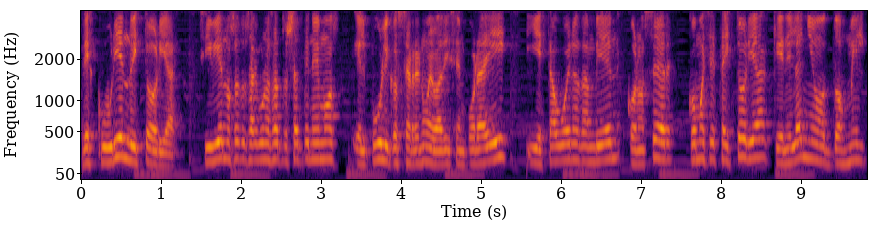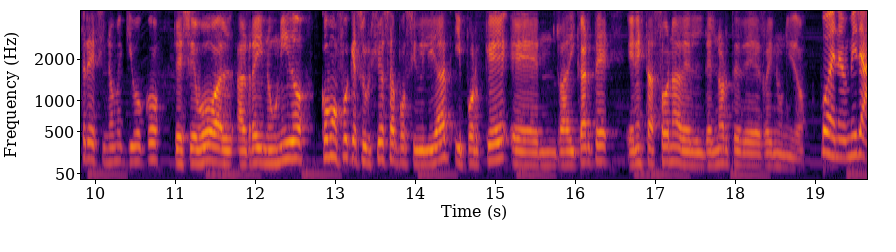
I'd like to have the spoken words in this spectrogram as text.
descubriendo historias. Si bien nosotros algunos datos ya tenemos, el público se renueva, dicen por ahí, y está bueno también conocer cómo es esta historia que en el año 2003, si no me equivoco, te llevó al, Reino Unido. ¿Cómo fue que surgió esa posibilidad y por qué eh, radicarte en esta zona del, norte del Reino Unido? Bueno, mira,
